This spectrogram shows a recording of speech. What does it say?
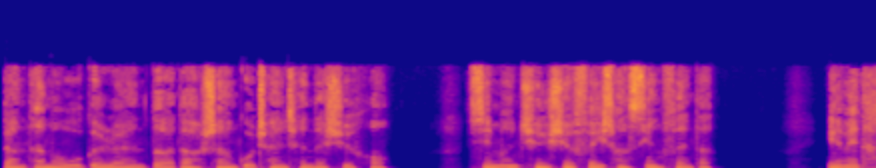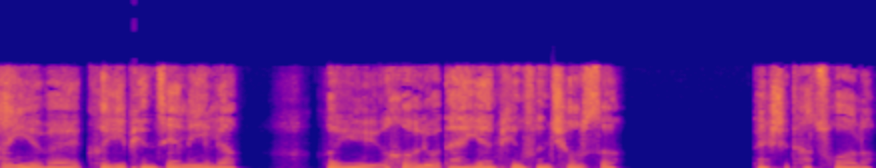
当他们五个人得到上古传承的时候，席梦群是非常兴奋的，因为他以为可以凭借力量，可以和柳代烟平分秋色。但是他错了，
